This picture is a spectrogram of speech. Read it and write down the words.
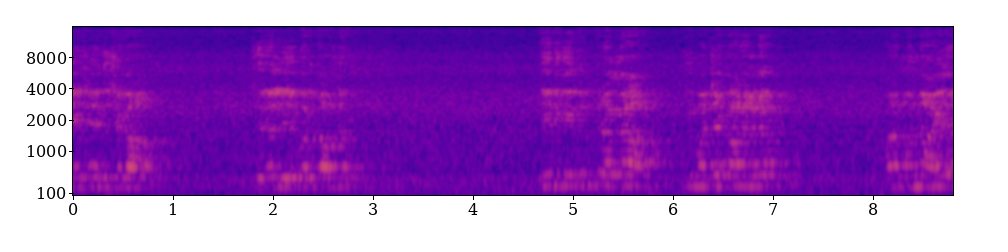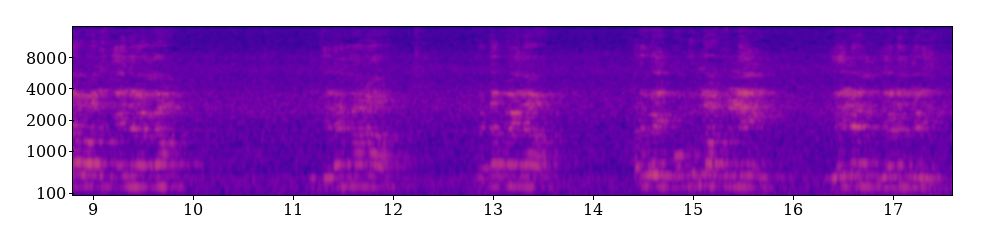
చేసే దిశగా చర్యలు చేపడతా ఉన్నారు. దీనికి ఎదురుగా ఈ మధ్యకాలంలో మనం ఉన్న హైదరాబాద్ కేంద్రంగా ఈ తెలంగాణ గడ్డపైన అరవై బొగ్గు బ్లాకుల్ని వేలం వేయడం జరిగింది.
